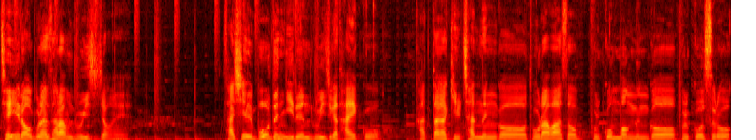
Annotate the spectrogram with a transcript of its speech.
제일 억울한 사람은 루이지죠 예. 사실 모든 일은 루이지가 다 했고 갔다가 길 찾는 거 돌아와서 불꽃 먹는 거 불꽃으로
